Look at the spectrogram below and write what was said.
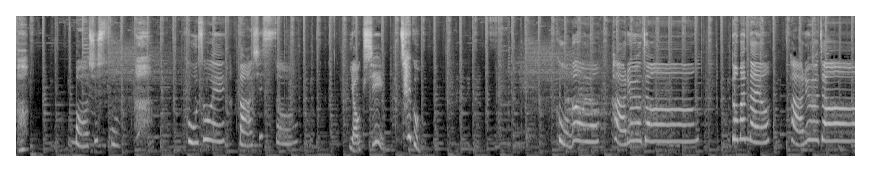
아, 맛있어. 고소해. 맛있어. 역시 최고. 고마워요. 발효요정. 또 만나요. 발효요정.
